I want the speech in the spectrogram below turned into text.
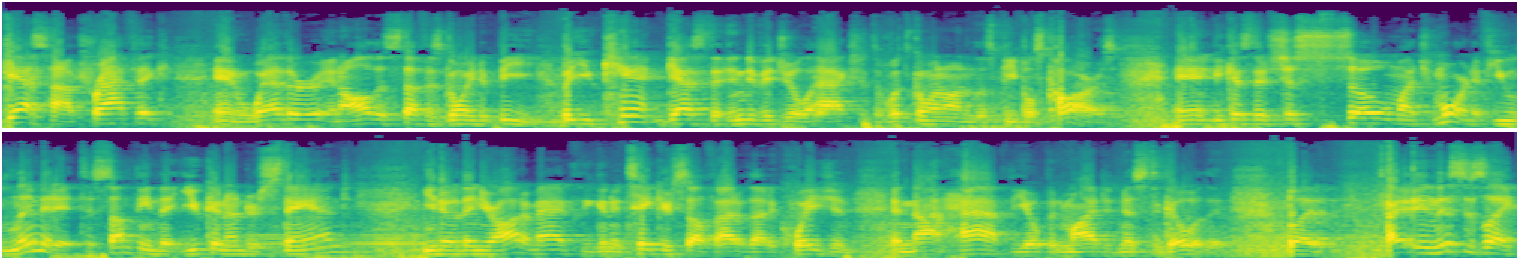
guess how traffic and weather and all this stuff is going to be, but you can't guess the individual actions of what's going on in those people's cars. And because there's just so much more. And if you limit it to something that you can understand, you know, then you're automatically going to take yourself out of that equation and not have the open mindedness to go with it. But, I, and this is like,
